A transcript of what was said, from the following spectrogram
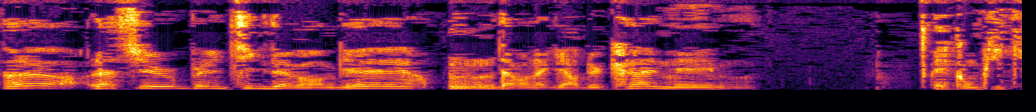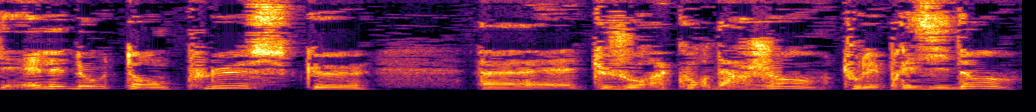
Alors, la géopolitique d'avant-guerre, d'avant la guerre d'Ukraine est compliquée. Elle est d'autant plus que, euh, toujours à court d'argent, tous les présidents,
